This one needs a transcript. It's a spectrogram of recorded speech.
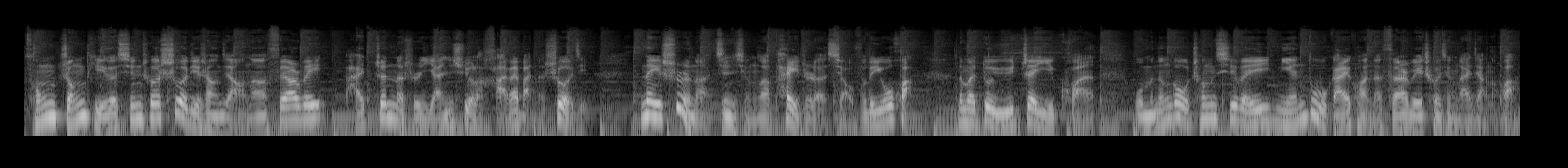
从整体的新车设计上讲呢，CRV 还真的是延续了海外版的设计，内饰呢进行了配置的小幅的优化。那么对于这一款我们能够称其为年度改款的 CRV 车型来讲的话，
